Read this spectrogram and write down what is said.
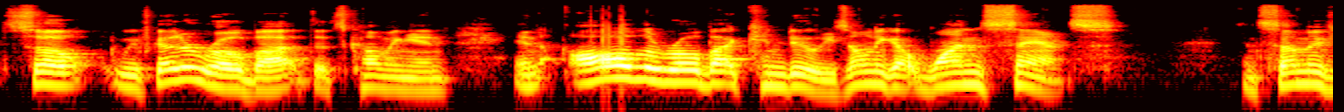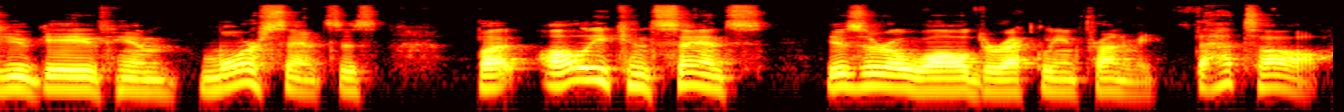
So we've got a robot that's coming in and all the robot can do, he's only got one sense. And some of you gave him more senses, but all he can sense is there a wall directly in front of me? That's all.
